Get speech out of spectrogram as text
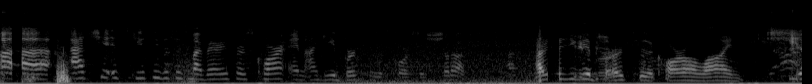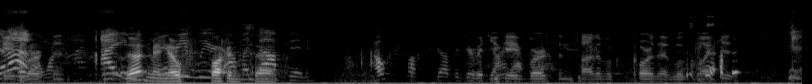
Uh, actually, excuse me, this is my very first car and I gave birth to this car, so shut up. How did you give birth to the car online? You Shut up. I That made no fucking I'm sense. adopted. How up is your you gave birth inside of a car that looks like it?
